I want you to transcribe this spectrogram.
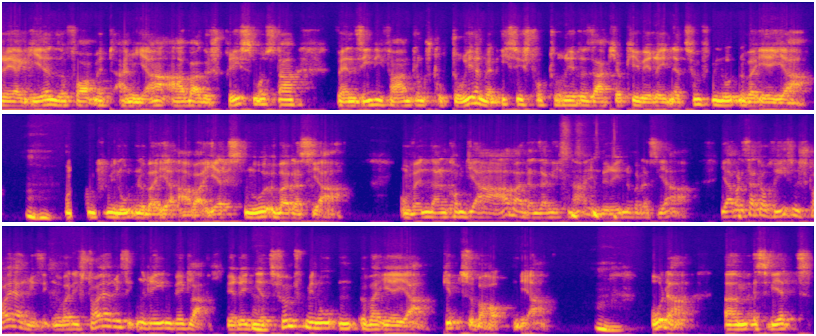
reagieren sofort mit einem Ja, aber Gesprächsmuster. Wenn Sie die Verhandlung strukturieren, wenn ich sie strukturiere, sage ich, okay, wir reden jetzt fünf Minuten über Ihr Ja mhm. und fünf Minuten über Ihr Aber. Jetzt nur über das Ja. Und wenn dann kommt Ja, aber, dann sage ich nein, wir reden über das Ja. Ja, aber das hat auch riesen Steuerrisiken. Über die Steuerrisiken reden wir gleich. Wir reden jetzt fünf Minuten über Ihr Jahr. Gibt es überhaupt ein Jahr? Mhm. Oder ähm, es wird,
